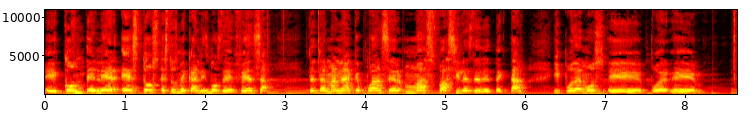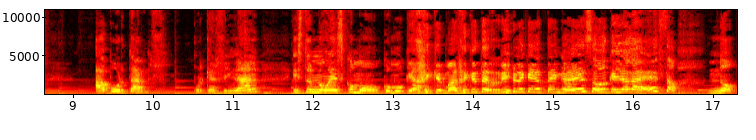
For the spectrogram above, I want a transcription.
eh, contener estos, estos mecanismos de defensa de tal manera que puedan ser más fáciles de detectar y podemos eh, eh, abordarlos. Porque al final esto no es como, como que, ay, qué mal, qué terrible que yo tenga eso o que yo haga eso. No,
